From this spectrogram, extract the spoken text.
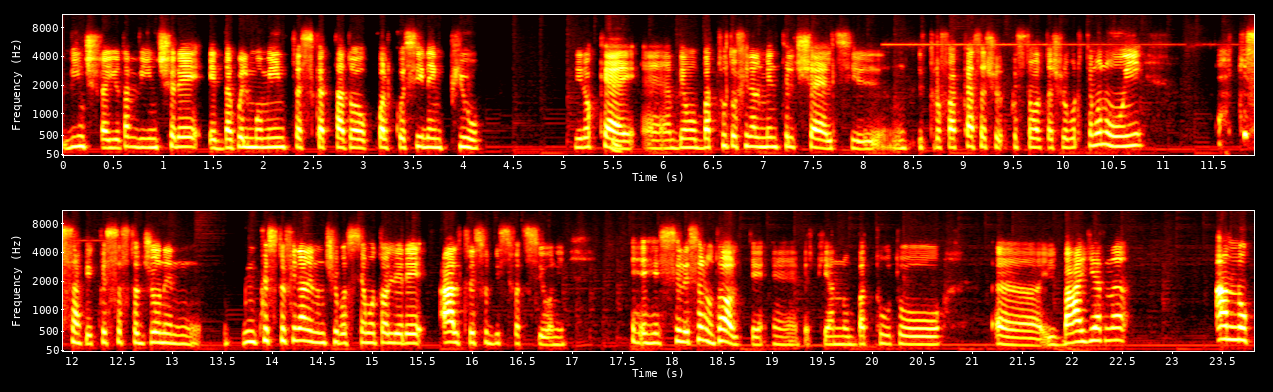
vincere aiuta a vincere e da quel momento è scattato qualcosina in più. Dire ok, eh, abbiamo battuto finalmente il Chelsea, il trofeo a casa ce, questa volta ce lo portiamo noi. Eh, chissà che questa stagione, in questo finale non ci possiamo togliere altre soddisfazioni. E se le sono tolte eh, perché hanno battuto il Bayern, hanno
